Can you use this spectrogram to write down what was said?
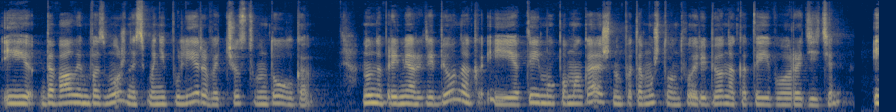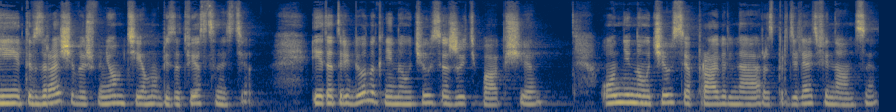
и давал им возможность манипулировать чувством долга. Ну, например, ребенок, и ты ему помогаешь, ну, потому что он твой ребенок, а ты его родитель. И ты взращиваешь в нем тему безответственности. И этот ребенок не научился жить вообще. Он не научился правильно распределять финансы.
